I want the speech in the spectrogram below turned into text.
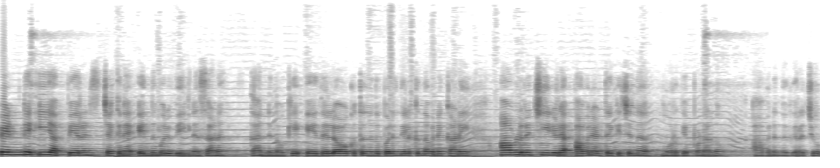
പെണ്ണിന്റെ ഈ അപ്പിയറൻസ് ചെക്കന് എന്നും ഒരു വീക്ക്നെസ് ആണ്. തന്നെ നോക്കി ഏത് ലോകത്ത് നിന്ന് പോലെ നിൽക്കുന്നവനെ കാണി അവളൊരു ചിരിയുടെ അവനടുത്തേക്ക് ചെന്ന് മുറുകെ പുണർന്നു. അവനൊന്ന് വിറച്ചു.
